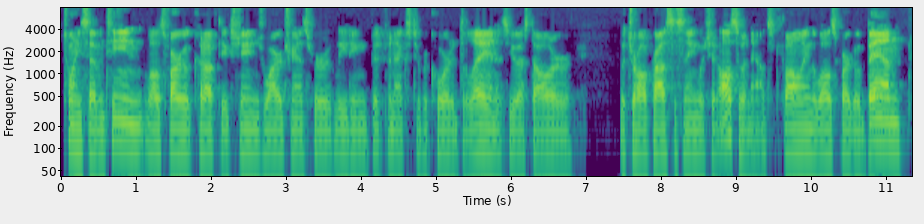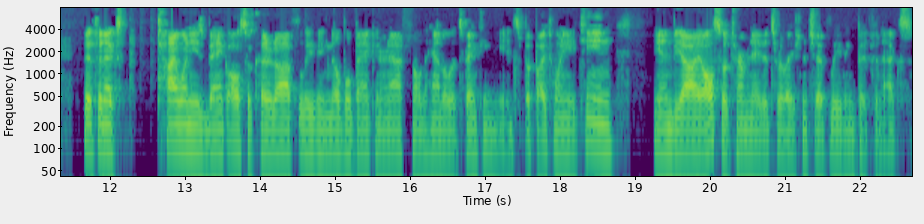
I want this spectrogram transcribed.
2017, Wells Fargo cut off the exchange wire transfer, leading Bitfinex to record a delay in its US dollar withdrawal processing, which it also announced. Following the Wells Fargo ban, Bitfinex Taiwanese bank also cut it off, leaving Noble Bank International to handle its banking needs. But by 2018, the NBI also terminated its relationship, leaving Bitfinex.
